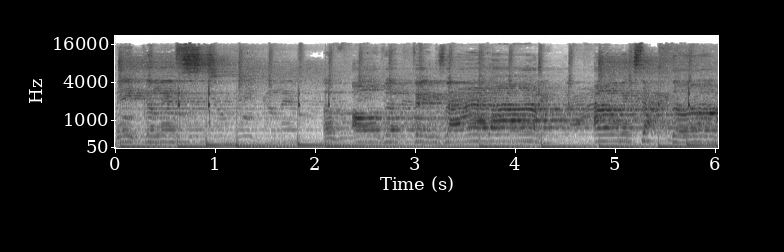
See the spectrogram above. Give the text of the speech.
Make a list of all the things that are unacceptable.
